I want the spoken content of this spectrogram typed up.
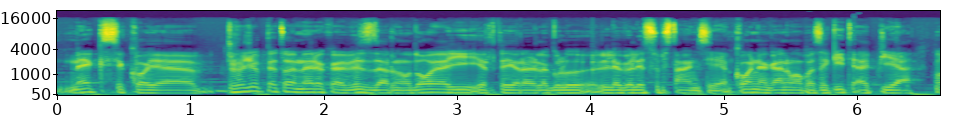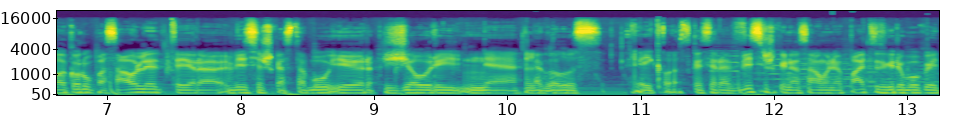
Meksikoje. Žodžiu, Pietų Amerikoje vis dar naudoja jį ir tai yra legalu, legali substancija. Ko negalima pasakyti apie vakarų pasaulį, tai yra visiškas tabų ir žiauriai nelegalus reikalas, kas yra visiškai nesąmonė. Patys grybukai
